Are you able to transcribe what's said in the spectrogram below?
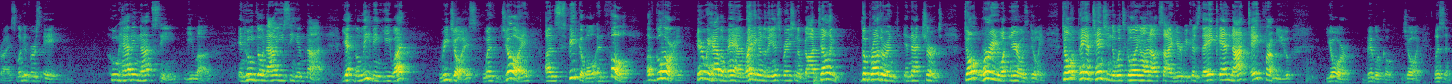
Christ. Look at verse 8. Whom having not seen, ye love, in whom though now ye see him not, yet believing ye what? Rejoice with joy unspeakable and full of glory. Here we have a man writing under the inspiration of God telling the brethren in that church, don't worry what Nero's doing. Don't pay attention to what's going on outside here because they cannot take from you your biblical joy. Listen,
